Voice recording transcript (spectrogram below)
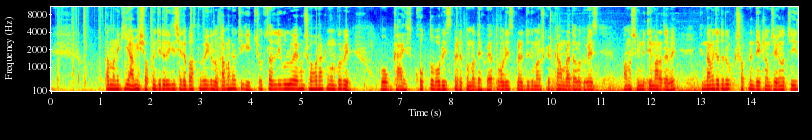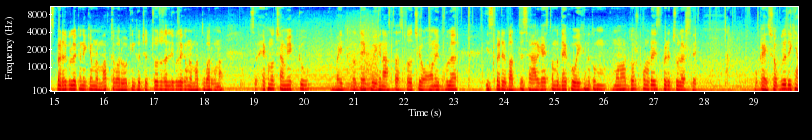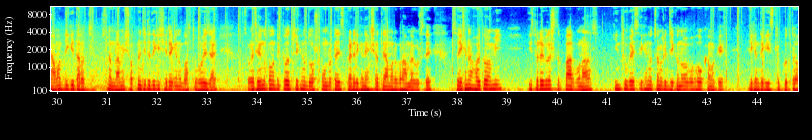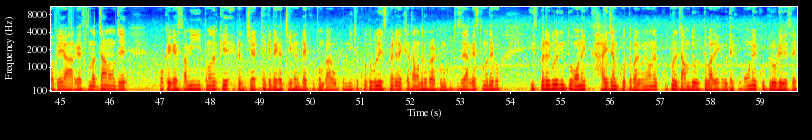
তার মানে কি আমি স্বপ্নে যেটা দেখি সেটা বাস্তব হয়ে গেল? তার মানে হচ্ছে কি চোরচাল্লিগুলো এখন শহর আক্রমণ করবে? ও গাইস কত বড় স্প্যাডার তোমরা দেখো, এত বড় স্প্যাডার যদি মানুষকে কামড়ায়, তাহলে তো গাইস মানুষ এমনিতেই মারা যাবে। কিন্তু আমি যতটুকু স্বপ্নে দেখলাম, সেখানে হচ্ছে স্প্যাডারগুলোকে নাকি আমরা মারতে পারব, কিন্তু হচ্ছে চোরচাল্লিগুলোকে আমরা মারতে পারব না। সো এখন হচ্ছে আমি একটু, ভাই তোমরা দেখো, এখানে আস্তে আস্তে হচ্ছে অনেকগুলা স্প্যাডার বাড়তেছে। আর গাইস তোমরা দেখো, এখানে তো মনে হয় দশ পনেরোটা স্প্যাডার চলে আসছে। ও গাইস সবগুলো দেখি আমার দিকে তাড়াচ্ছে বুঝলাম না, আমি স্বপ্নে যেটা দেখি সেটা কেন বাস্তব হয়ে যায়। সো এখানে তোমরা দেখতে পাচ্ছ এখানে দশ পনেরোটা স্প্যাডার এখানে একসাথে আমার উপর হামলা করছে। সো এখানে হয়তো আমি স্প্যাডারগুলোর সাথে পারব না। কিন্তু গাইস এখানে হচ্ছে আমাকে যে কোনোভাবে হোক আমাকে এখান থেকে স্কেপ করতে হবে। আর গাইস তোমরা জানো যে ওকে গাইস আমি তোমাদেরকে একটা জেট থেকে দেখাচ্ছি। এখানে দেখো তোমরা উপর নিচে কতগুলো স্প্যাডার একসাথে আমাদের উপর আক্রমণ করতেছে। আর গাইস তোমরা দেখো স্প্যাডারগুলো কিন্তু অনেক হাই জাম্প করতে পারে মানে অনেক উপরে জাম্প দিয়ে উঠতে পারে। ওই দেখো, অনেক উপরে উঠে গেছে।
